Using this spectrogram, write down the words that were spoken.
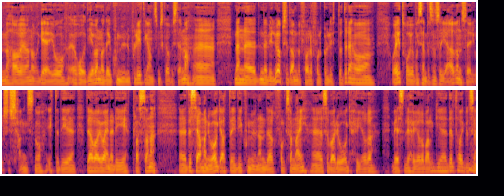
vi har her i Norge, er jo rådgiverne, og det er jo kommunepolitikerne som skal bestemme. Eh, men eh, vi vil jo absolutt anbefale folk å lytte til det. Og, og jeg tror jo f.eks. sånn som Jæren, så er det jo ikke sjans nå. etter de, Der var jo en av de plassene. Eh, det ser man jo òg, at i de kommunene der folk sa nei, eh, så var det jo òg høyere vesentlig høyere valgdeltakelse.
